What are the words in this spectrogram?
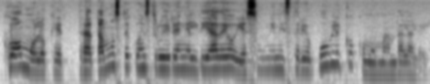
cómo lo que tratamos de construir en el día de hoy es un ministerio público como manda la ley.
